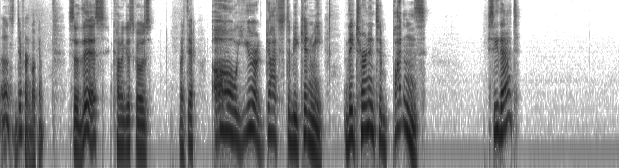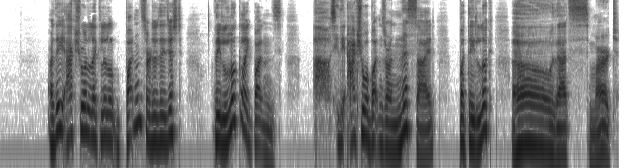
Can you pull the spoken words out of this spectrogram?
oh, it's different looking. So this kind of just goes right there. Oh, you're guts to be kidding me. They turn into buttons. See that? Are they actual like little buttons or do they just, they look like buttons? Oh, see the actual buttons are on this side, but they look, oh, that's smart.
